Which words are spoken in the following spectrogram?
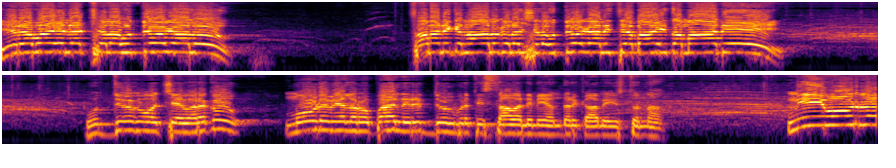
ఇరవై లక్షల ఉద్యోగాలు. సమానికి నాలుగు లక్షల ఉద్యోగాలు ఇచ్చే బాధ్యత మాది. ఉద్యోగం వచ్చే వరకు మూడు వేల రూపాయలు నిరుద్యోగ ప్రతిస్తావని మీ అందరికి హామీ ఇస్తున్నా మీ ఊర్లో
